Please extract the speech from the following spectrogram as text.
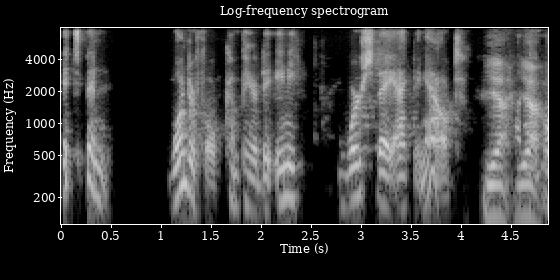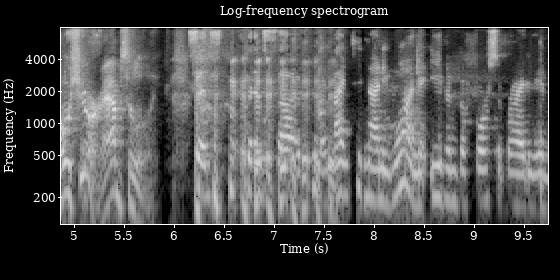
it's been wonderful compared to any worst day acting out Yeah. Yeah. um, Oh, sure. Absolutely. since, since uh, you know, 1991, even before sobriety in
